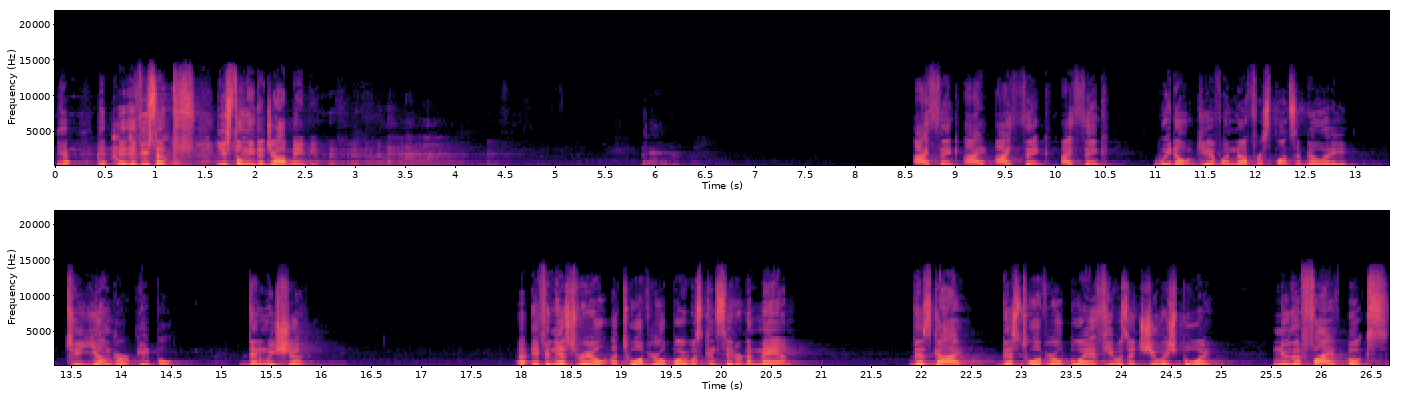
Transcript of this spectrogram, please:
yeah, if you said you still need a job, maybe. I think, I, I think, I think we don't give enough responsibility to younger people than we should. Uh, if in Israel a 12 year old boy was considered a man, this guy, this 12 year old boy, if he was a Jewish boy, knew the five books,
